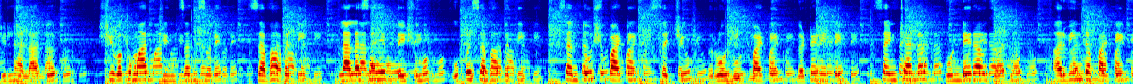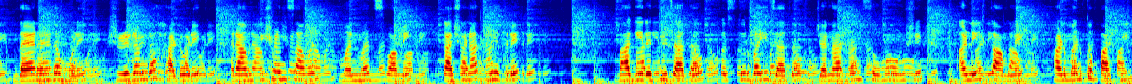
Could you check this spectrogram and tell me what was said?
जिल्हा लातूर शिवकुमार चिंचनसुरे सभापती लालासाहेब देशमुख उपसभापती संतोष पाटील सचिव रोहित पाटील गटनेते संचालक गुंडेराव जाधव अरविंद पाटील दयानंद मुळे श्रीरंग हाडोळे रामकिशन सावंत मन्मथ स्वामी काशीनाथ म्हेत्रे भागीरथी जाधव कस्तुरबाई जाधव जनार्दन सोमवंशी अनिल कांबळे हनुमंत पाटील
